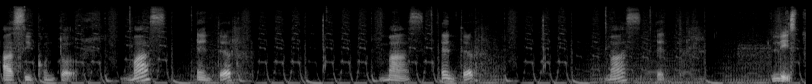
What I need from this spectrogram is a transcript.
así con todos, más enter, más enter, más enter. Listo.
